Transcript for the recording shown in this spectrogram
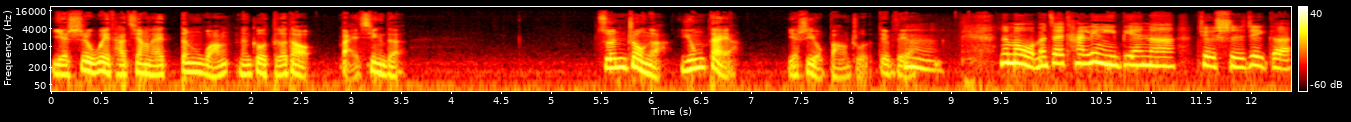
也是为他将来登王能够得到百姓的尊重啊、拥戴啊，也是有帮助的，对不对啊？嗯。那么我们再看另一边呢，就是这个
